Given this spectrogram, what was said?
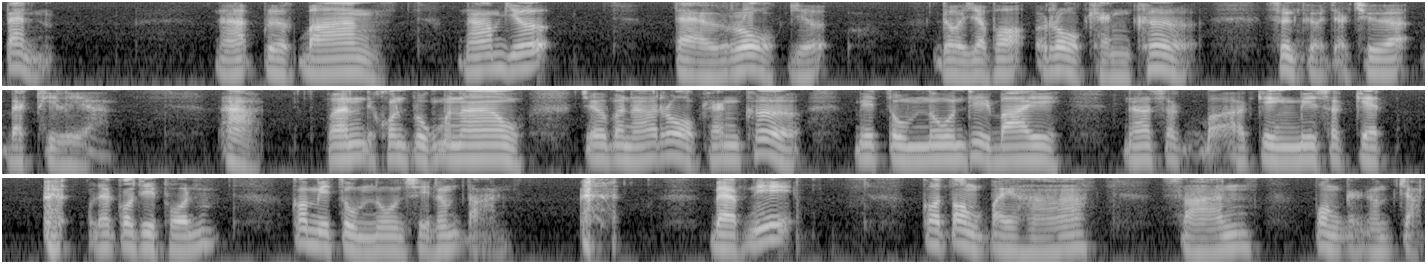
แป้น นะเปลือกบาง น้ำเยอะ แต่โรคเยอะ โดยเฉพาะโรคแคนเคอร์ ซึ่งเกิดจากเชื้อแบคทีเรียอ่าเพราะฉะนั้นคนปลูกมะนาว เจอปัญหาโรคแคนเคอร์ มีตุ่มนูนที่ใบนะสกิ่งมีสะเก็ดและก็ที่ผลก็มีตุ่มนูนสีน้ำตาล แบบนี้ก็ต้องไปหาสารป้องกันกำจัด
